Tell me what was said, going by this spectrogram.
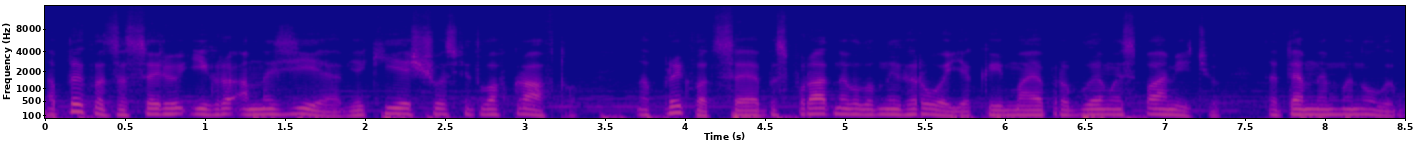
Наприклад, за серію ігри Амнезія, в якій є щось від Лавкрафту. Наприклад, це безпорадний головний герой, який має проблеми з пам'яттю та темним минулим,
